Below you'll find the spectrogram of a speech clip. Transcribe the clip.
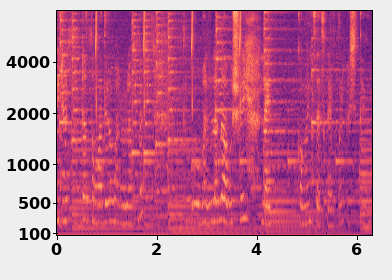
ভিডিওটা তোমাদেরও ভালো লাগবে। তো ভালো লাগলে অবশ্যই লাইক কমেন্ট সাবস্ক্রাইব করে পাশে থেকে।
